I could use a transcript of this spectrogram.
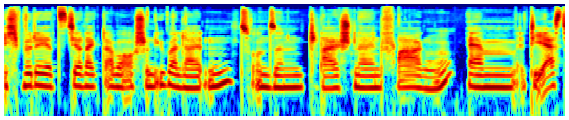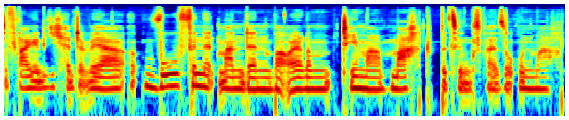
ich würde jetzt direkt aber auch schon überleiten zu unseren drei schnellen Fragen. Ähm, die erste Frage, die ich hätte, wäre, wo findet man denn bei eurem Thema Macht bzw. Unmacht?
